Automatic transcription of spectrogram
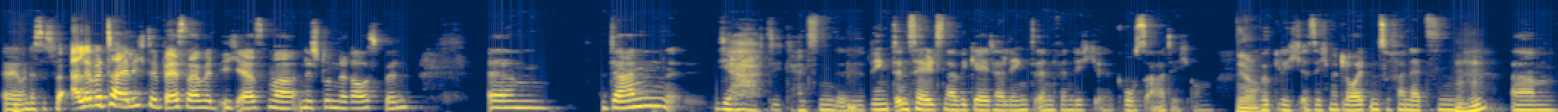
Äh, und das ist für alle Beteiligte besser, wenn ich erstmal eine Stunde raus bin. Ähm, dann ja, die ganzen äh, LinkedIn Sales Navigator, LinkedIn finde ich äh, großartig, um ja. wirklich äh, sich mit Leuten zu vernetzen. Mhm. Ähm,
